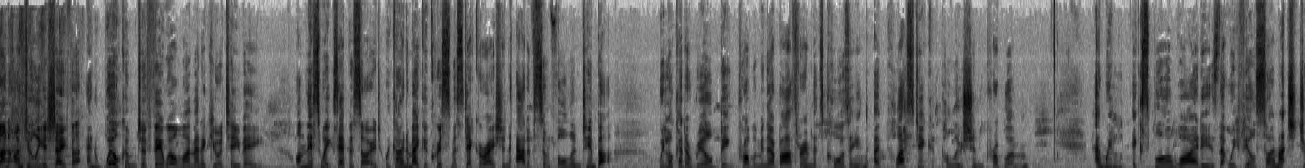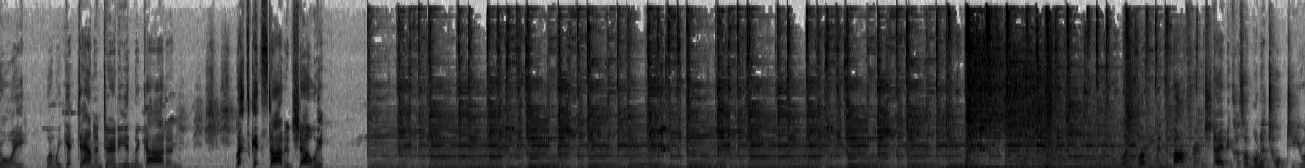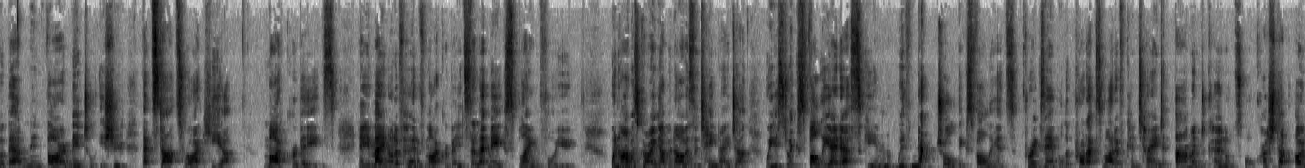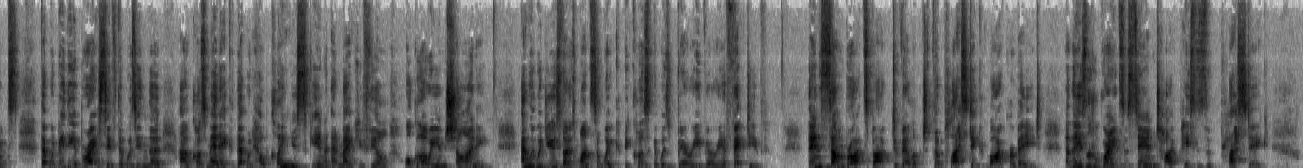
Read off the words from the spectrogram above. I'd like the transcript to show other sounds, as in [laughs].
everyone, I'm Julia Schafer and welcome to Farewell My Manicure TV. On this week's episode, we're going to make a Christmas decoration out of some fallen timber. We look at a real big problem in our bathroom that's causing a plastic pollution problem and we explore why it is that we feel so much joy when we get down and dirty in the garden. Let's get started, shall we? Today because I want to talk to you about an environmental issue that starts right here, microbeads. Now you may not have heard of microbeads, so let me explain for you. When I was growing up and I was a teenager, we used to exfoliate our skin with natural exfoliants. For example, the products might have contained almond kernels or crushed up oats. That would be the abrasive that was in the uh, cosmetic that would help clean your skin and make you feel all glowy and shiny. And we would use those once a week because it was very, very effective. Then some Bright Spark developed the plastic microbead. Now these little grains of sand type pieces of plastic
